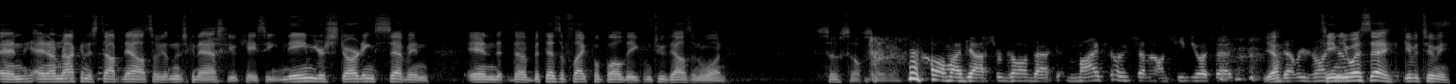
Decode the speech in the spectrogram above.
and and I'm not going to stop now. So I'm just going to ask you, Casey. Name your starting seven in the Bethesda Flag Football League from 2001? So self-serving. oh my gosh, we're going back. My starting seven on Team USA. Yeah. Is that what you're going Team to? USA, give it to me.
